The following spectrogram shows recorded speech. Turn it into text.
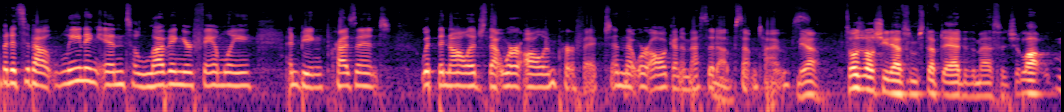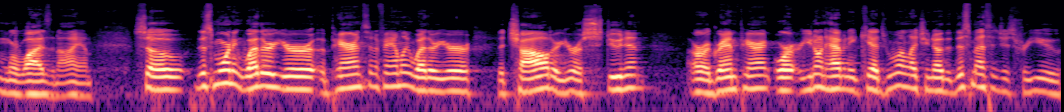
but it's about leaning into loving your family and being present with the knowledge that we're all imperfect and that we're all going to mess it up sometimes. Yeah. Told y'all she'd have some stuff to add to the message. A lot more wise than I am. So this morning, whether you're a parents in a family, whether you're the child or you're a student or a grandparent or you don't have any kids, we want to let you know that this message is for you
